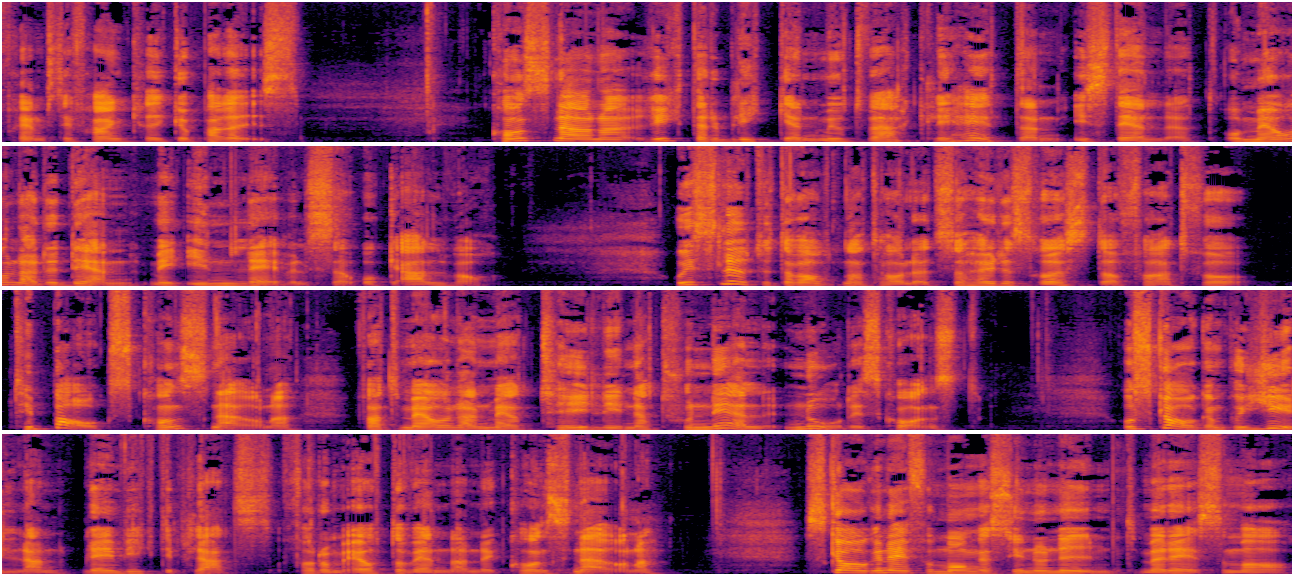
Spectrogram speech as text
främst till Frankrike och Paris. Konstnärerna riktade blicken mot verkligheten istället och målade den med inlevelse och allvar. Och I slutet av 1800-talet så höjdes röster för att få tillbaks konstnärerna för att måla en mer tydlig nationell nordisk konst. Och Skagen på Jylland blev en viktig plats för de återvändande konstnärerna. Skagen är för många synonymt med det som har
